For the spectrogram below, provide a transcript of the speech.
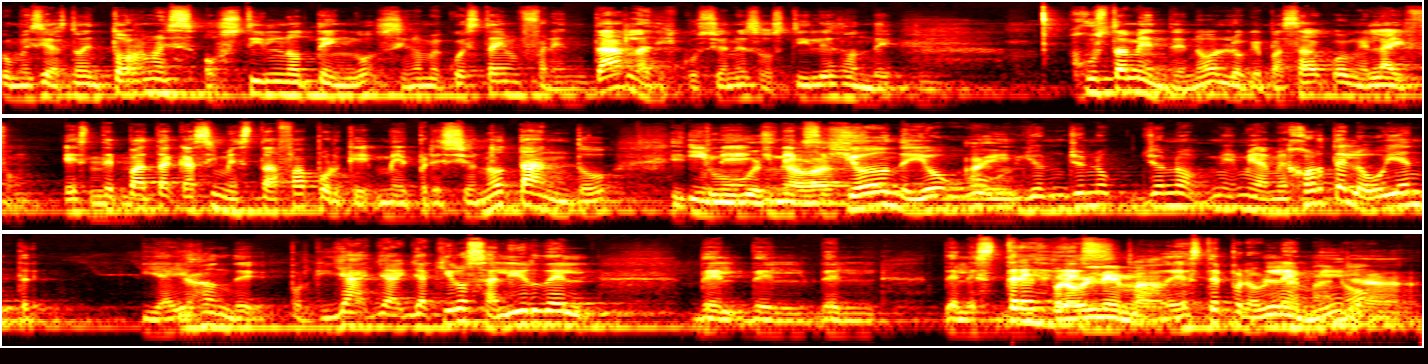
como decías, ¿no? entorno es hostil no tengo, sino me cuesta enfrentar las discusiones hostiles donde justamente, ¿no? Lo que pasaba con el iPhone. Este pata casi me estafa porque me presionó tanto Y y, me, y me exigió donde yo, "Uh, yo, yo no, yo no, mira, mejor te lo voy a entre... Y ahí es donde, porque ya, ya, ya quiero salir del, del, del, del, del estrés problema. de, esto, de este problema, Ah, ¿no? mira.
